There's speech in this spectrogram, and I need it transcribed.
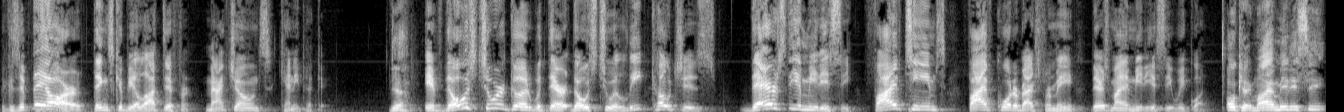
Because if they are, things could be a lot different. Mac Jones, Kenny Pickett. Yeah. If those two are good with their those two elite coaches, there's the immediacy. Five teams, five quarterbacks for me. There's my immediacy week one. Okay, my immediacy,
